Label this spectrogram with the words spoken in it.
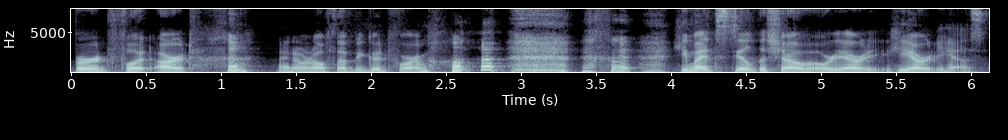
bird foot art. I don't know if that'd be good for him. he might steal the show, or he already he already has.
